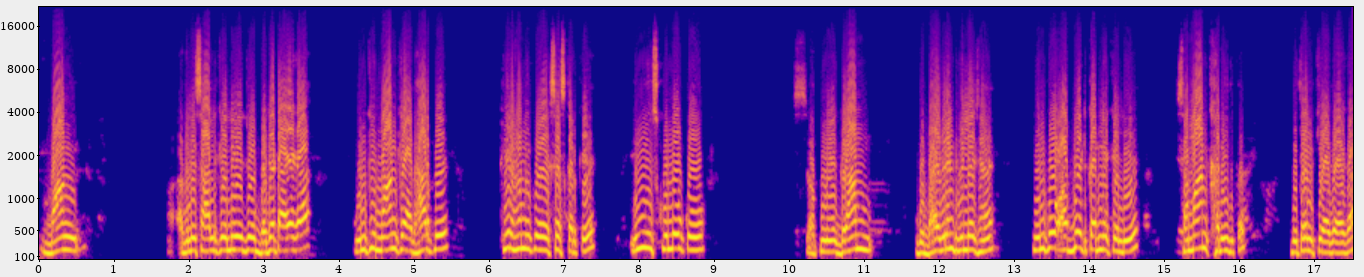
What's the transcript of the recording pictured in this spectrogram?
मांग अगले साल के लिए जो बजट आएगा, उनकी मांग के आधार पे फिर हम इनको एक्सेस करके इन स्कूलों को, अपने ग्राम जो वाइब्रेंट विलेज हैं, इनको अपडेट करने के लिए सामान खरीद कर वितरण किया जाएगा।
